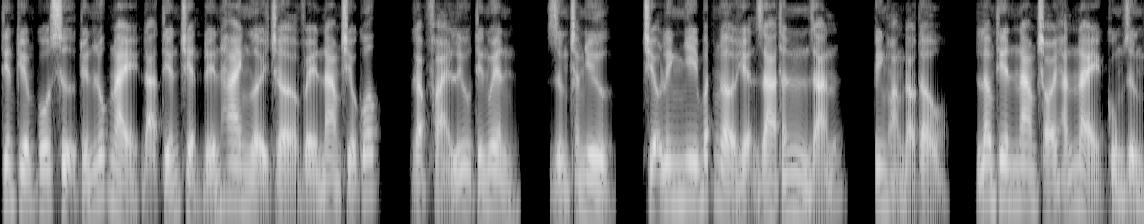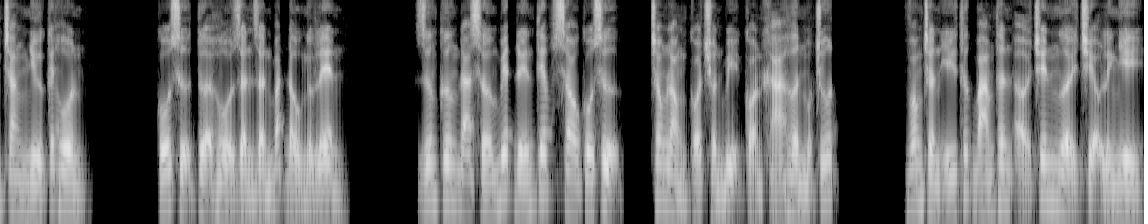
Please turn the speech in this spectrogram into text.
Tiên kiếm cố sự tuyến lúc này đã tiến triển đến hai người trở về nam chiếu quốc, gặp phải lưu tiến nguyên rừng trăng như, triệu linh nhi bất ngờ hiện ra thân rắn, kinh hoàng đào tẩu, lâm thiên nam trói hắn này cùng rừng trăng như kết hôn. Cố sự tựa hồ dần dần bắt đầu ngược lên. Dương cương đã sớm biết đến tiếp sau cố sự, trong lòng có chuẩn bị còn khá hơn một chút. Vong trần ý thức bám thân ở trên người triệu linh nhi,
